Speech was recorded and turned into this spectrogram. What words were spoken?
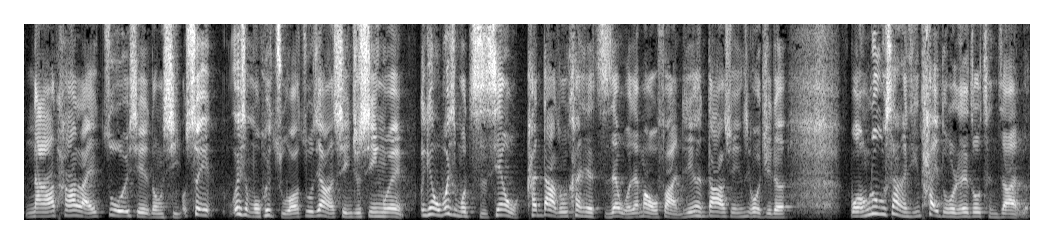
拿它来做一些东西。所以为什么会主要做这样的事情？就是因为你看我为什么只现在我看大多看起来只在我在冒犯，其实很大的原因是我觉得网络上已经太多人在做称赞了。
